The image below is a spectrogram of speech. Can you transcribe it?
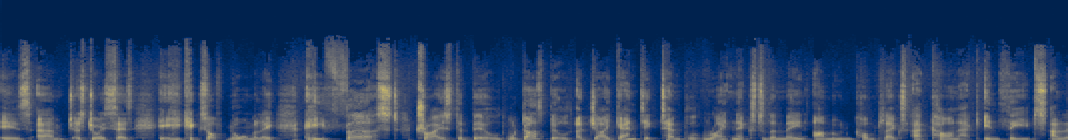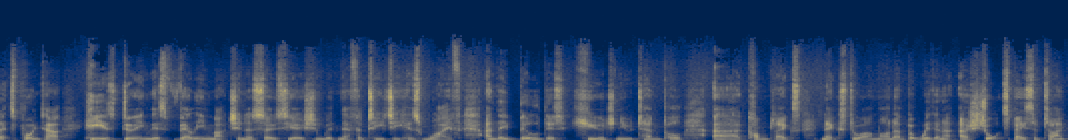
is um, as Joyce says he, he kicks off normally. He first tries to build, or does build, a gigantic temple right next to the main Amun complex at Karnak in Thebes. And let's point out, he is doing this very much in association with Nefertiti, his wife. And they build this huge new temple uh, complex next to Amarna, but within a, a short space of time,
